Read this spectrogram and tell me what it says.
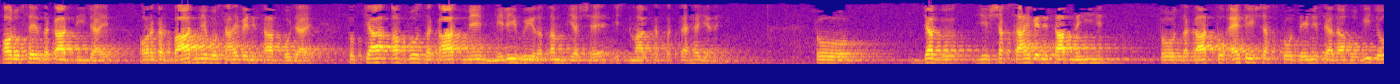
اور اسے زکوٰۃ دی جائے اور اگر بعد میں وہ صاحب نصاب ہو جائے تو کیا اب وہ زکوٰۃ میں ملی ہوئی رقم یا شے استعمال کر سکتا ہے یا نہیں؟ تو جب یہ شخص صاحب نصاب نہیں ہے تو زکوٰۃ تو ایسے ہی شخص کو دینے سے ادا ہوگی جو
